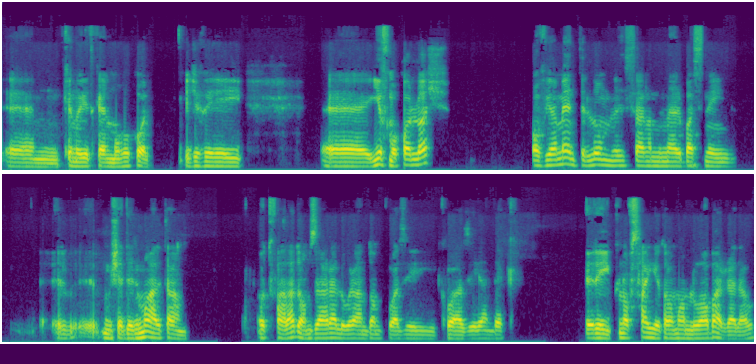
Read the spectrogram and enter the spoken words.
kienu jitkellmuh ukoll, jiġifieri jifhmu kollox. Ovvjament illum li sar minn erba' snin mhux qegħdin Malta u t-tfal għadhom żgħar allura għandhom kważi kważi għandek qrib nofs ħajjithom għamluha barra daw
